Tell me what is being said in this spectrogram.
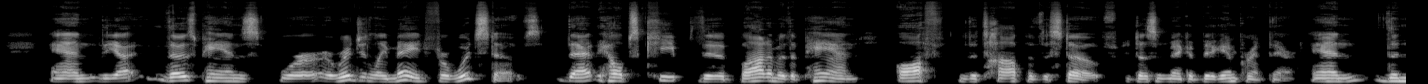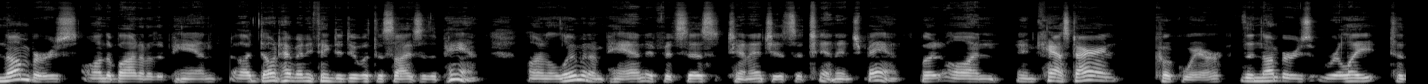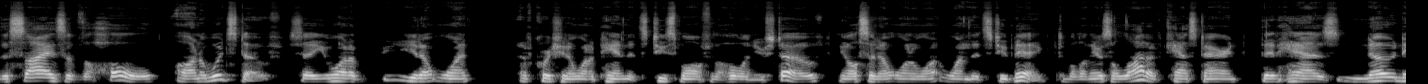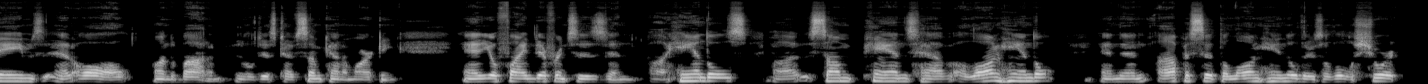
And the uh, those pans were originally made for wood stoves. That helps keep the bottom of the pan off the top of the stove. It doesn't make a big imprint there. And the numbers on the bottom of the pan uh, don't have anything to do with the size of the pan. On an aluminum pan, if it says 10 inch, it's a 10 inch pan. But on in cast iron cookware, the numbers relate to the size of the hole on a wood stove. So you want to, you don't want, of course, you don't want a pan that's too small for the hole in your stove. You also don't want to want one that's too big. And there's a lot of cast iron that has no names at all on the bottom. It'll just have some kind of marking. And you'll find differences in uh, handles. Uh, some pans have a long handle, and then opposite the long handle, there's a little short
